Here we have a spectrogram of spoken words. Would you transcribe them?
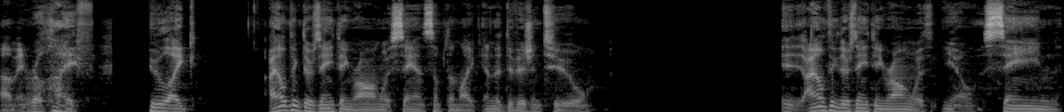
um, in real life, who like I don't think there's anything wrong with saying something like in the division two. I don't think there's anything wrong with you know saying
